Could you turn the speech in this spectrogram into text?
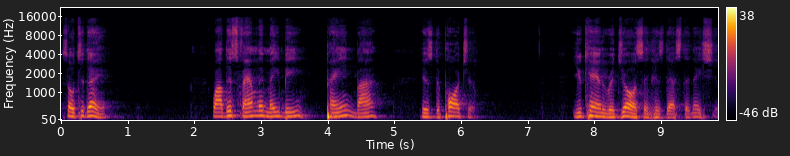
So today, while this family may be pained by his departure, you can rejoice in his destination.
